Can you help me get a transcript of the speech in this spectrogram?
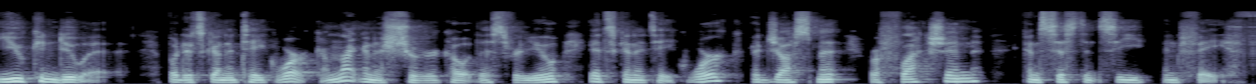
you can do it, but it's going to take work. I'm not going to sugarcoat this for you. It's going to take work, adjustment, reflection, consistency, and faith.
